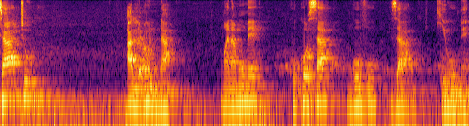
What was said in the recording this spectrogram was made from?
Tatu alunna, mwanamume kukosa nguvu za kiume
